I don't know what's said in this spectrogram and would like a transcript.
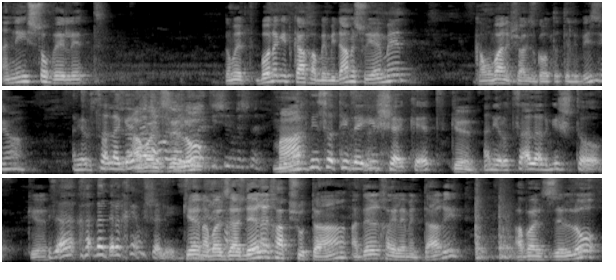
אני סובלת. זאת אומרת, בוא נגיד ככה, במידה מסוימת, כמובן אפשר לסגור את הטלוויזיה, אני רוצה להגיד, אבל לא, זה לא- ל-96. מה? מכניס אותי לאי שקט, כן, אני רוצה להרגיש טוב. כן. זה אחד הדרכים שלי. כן, אבל זה הדרך הפשוטה, הדרך האלמנטרית, אבל זה לא,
